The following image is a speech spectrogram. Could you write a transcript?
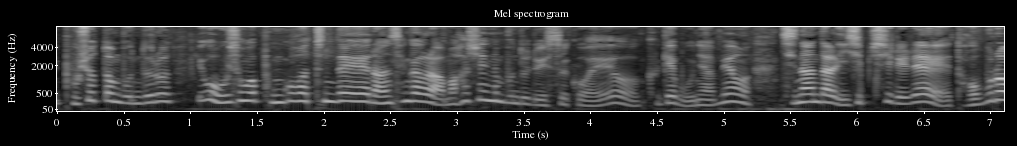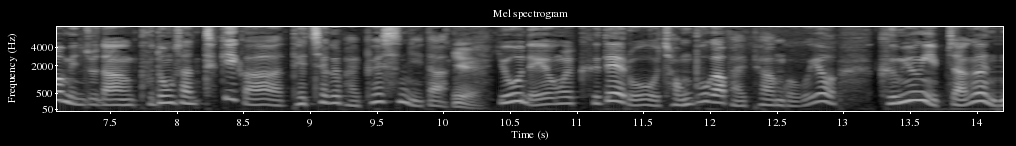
이 보셨던 분들은 이거 어디선가 본 것 같은데라는 생각을 아마 하시는 분들도 있을 거예요. 그게 뭐냐면 지난달 27일에 더불어민주당 부동산 특위가 대책을 발표했습니다. 예. 요 내용을 그대로 정부가 발표한 거고요. 금융위 입장은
